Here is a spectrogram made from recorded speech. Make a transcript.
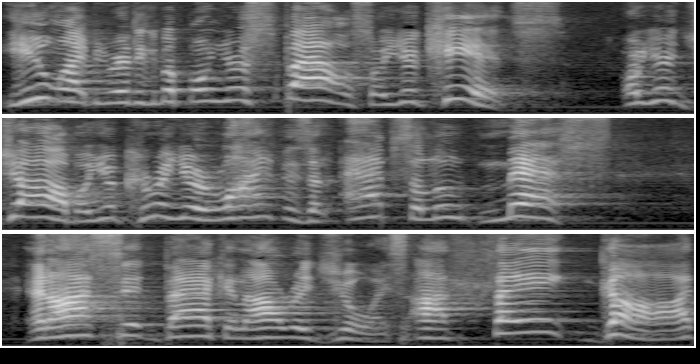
You might be ready to give up on your spouse or your kids or your job or your career. Your life is an absolute mess. And I sit back and I rejoice. I thank God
